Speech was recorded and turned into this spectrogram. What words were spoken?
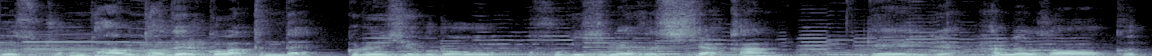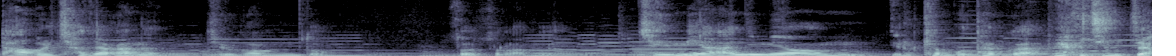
여기서 조금 더 하면 더될 것 같은데? 그런 식으로 호기심에서 시작한 게 이제 하면서 그 답을 찾아가는 즐거움도 쏠쏠하고요. 재미 아니면 이렇게 못할 것 같아요, 진짜.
